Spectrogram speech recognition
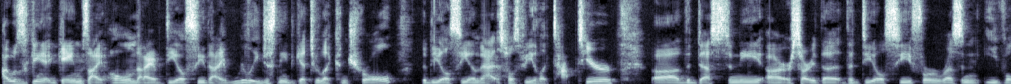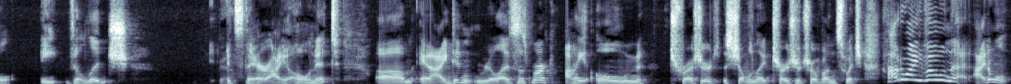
I was looking at games I own that I have DLC that I really just need to get to, like Control. The DLC on that is supposed to be like top tier. Uh, the Destiny, uh, or sorry, the the DLC for Resident Evil Eight Village yeah. It's there. I own it. Um, and I didn't realize this, Mark. I own Treasure Shovel Knight Treasure Trove on Switch. How do I own that? I don't.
